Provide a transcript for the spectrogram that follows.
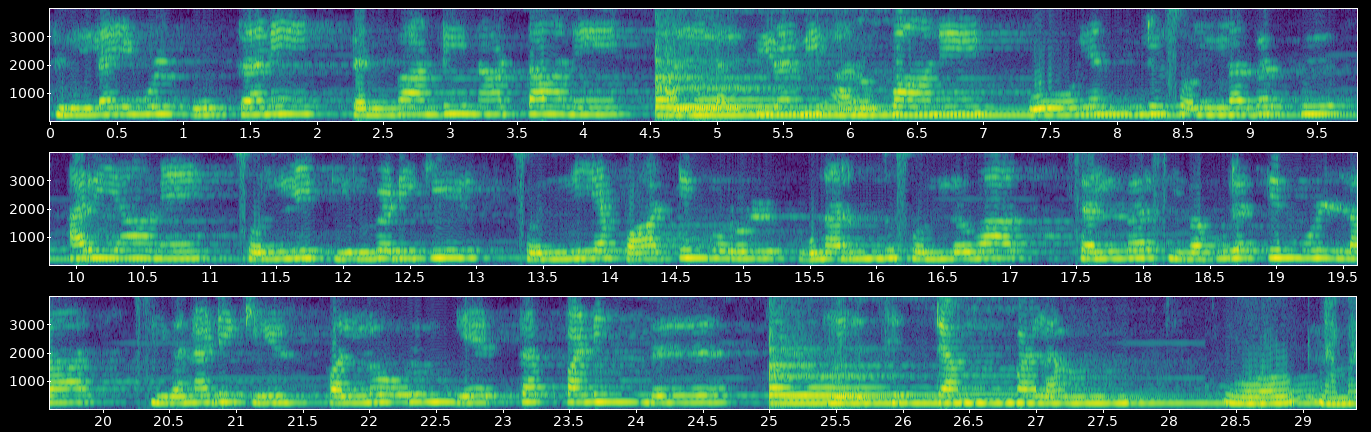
தில்லை உள் கூத்தனே தென்பாண்டி நாட்டானே. அல்லல் பிறவி அறுப்பானே. ஓ என்று சொல்லதற்கு அறியானே. சொல்லி திருவடி கீழ் சொல்லிய பாட்டின் பொருள் உணர்ந்து சொல்லுவார். செல்வர் சிவபுரத்தின் உள்ளார். சிவனடி கீழ் பல்லோரும் ஏத்த பணிந்து. திருச்சிற்றம்பலம் ஓம் நம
